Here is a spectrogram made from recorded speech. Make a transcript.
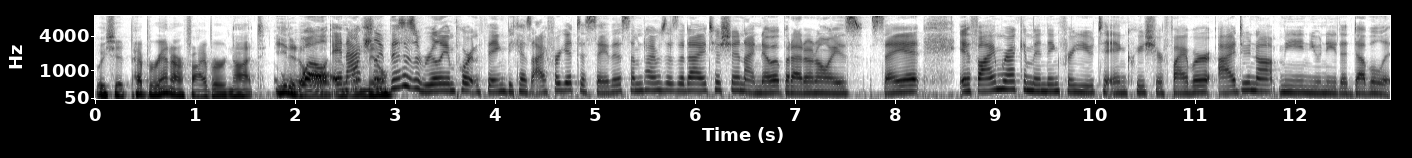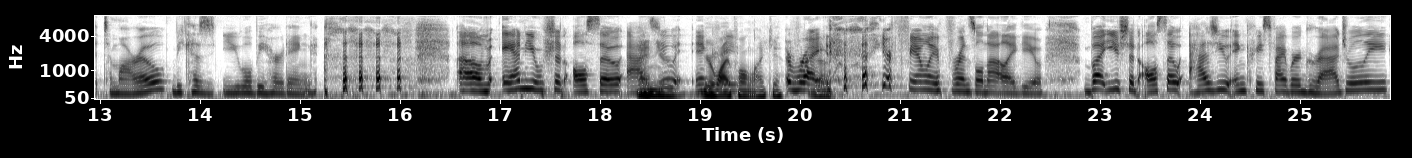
we should pepper in our fiber, not eat it well, all. Well, and actually, meal. this is a really important thing because I forget to say this sometimes as a dietitian. I know it, but I don't always say it. If I'm recommending for you to increase your fiber, I do not mean you need to double it tomorrow because you will be hurting. um, and you should also, as and you your, increase, your wife won't like you. Right. Your family and friends will not like you. But you should also, as you increase fiber gradually,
